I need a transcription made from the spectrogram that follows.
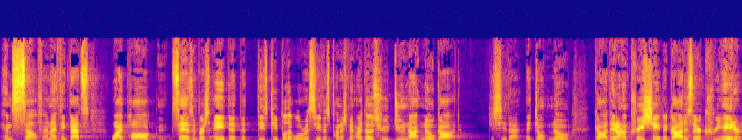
Himself. And I think that's why Paul says in verse 8 that, that these people that will receive this punishment are those who do not know God. Do you see that? They don't know God. They don't appreciate that God is their creator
